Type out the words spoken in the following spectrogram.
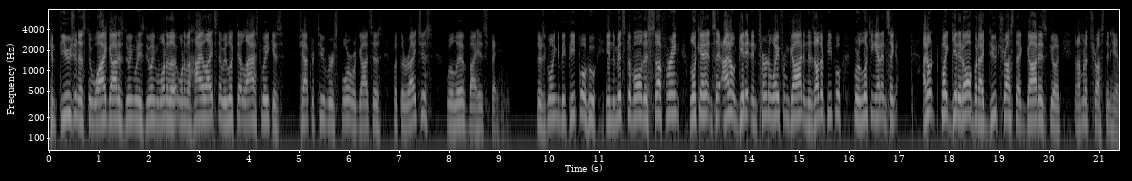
confusion as to why God is doing what he's doing, one of, the, one of the highlights that we looked at last week is chapter 2, verse 4, where God says, But the righteous will live by his faith. There's going to be people who, in the midst of all this suffering, look at it and say, I don't get it, and turn away from God. And there's other people who are looking at it and saying, I don't quite get it all, but I do trust that God is good, and I'm going to trust in him.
